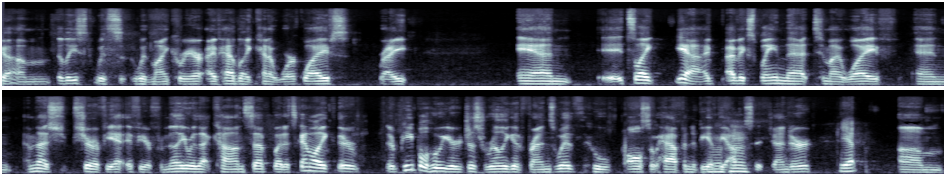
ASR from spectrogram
um at least with with my career i've had like kind of work wives right and it's like yeah I, i've explained that to my wife and i'm not sh- sure if you if you're familiar with that concept but it's kind of like they're they're people who you're just really good friends with who also happen to be of the Mhm. opposite gender Yep. um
